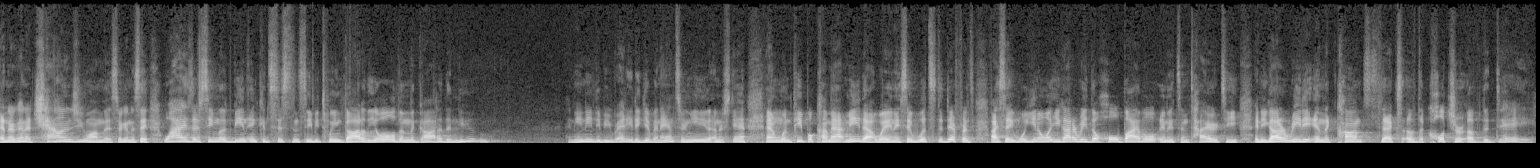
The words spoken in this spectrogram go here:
and they're going to challenge you on this. They're going to say, Why does there seem to be an inconsistency between God of the old and the God of the new? And you need to be ready to give an answer and you need to understand. And when people come at me that way and they say, What's the difference? I say, Well, you know what? You got to read the whole Bible in its entirety and you got to read it in the context of the culture of the day.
